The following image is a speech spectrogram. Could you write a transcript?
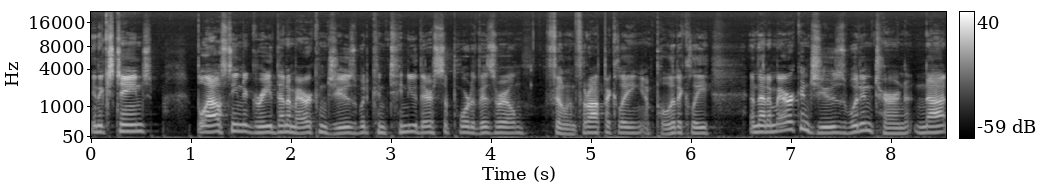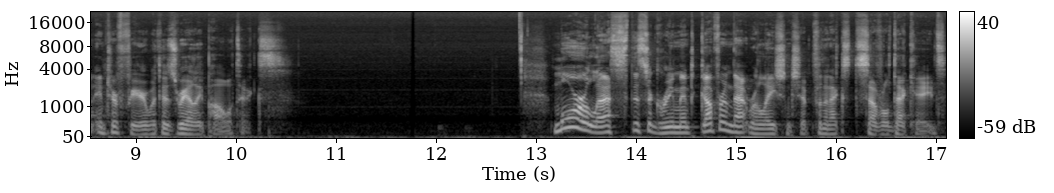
In exchange, Blaustein agreed that American Jews would continue their support of Israel, philanthropically and politically, and that American Jews would in turn not interfere with Israeli politics. More or less, this agreement governed that relationship for the next several decades.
